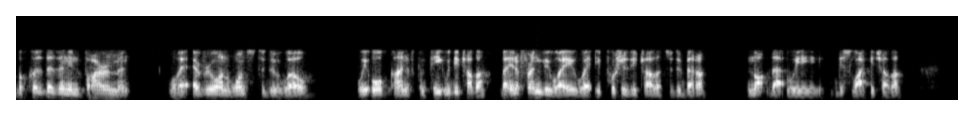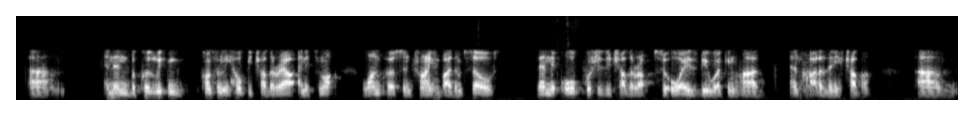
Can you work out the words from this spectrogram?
because there's an environment where everyone wants to do well, we all kind of compete with each other, but in a friendly way where it pushes each other to do better, not that we dislike each other. Um, and then because we can constantly help each other out and it's not one person trying by themselves, then it all pushes each other up to always be working hard and harder than each other. Um,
